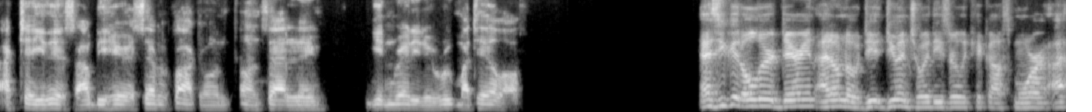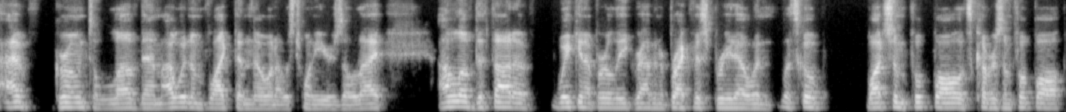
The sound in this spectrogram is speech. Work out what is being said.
i tell you this i'll be here at seven o'clock on on saturday getting ready to root my tail off as you get older, Darian, I don't know. Do you, do you enjoy these early kickoffs more? I, have grown to love them. I wouldn't have liked them though when I was 20 years old. I I love the thought of waking up early, grabbing a breakfast burrito, and let's go watch some football. Let's cover some football.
